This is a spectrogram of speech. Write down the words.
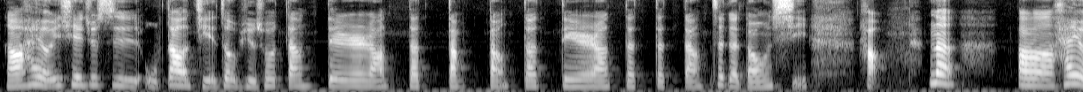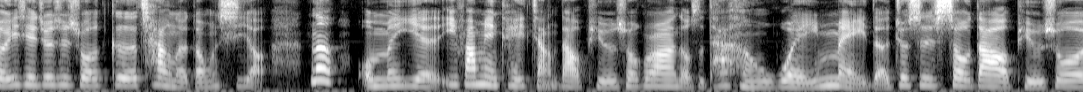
然后还有一些就是舞蹈节奏，比如说当哒然后当当当当哒然后哒哒当这个东西。好，那。呃，还有一些就是说歌唱的东西哦。那我们也一方面可以讲到，比如说 Grandos，它很唯美的，就是受到比如说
